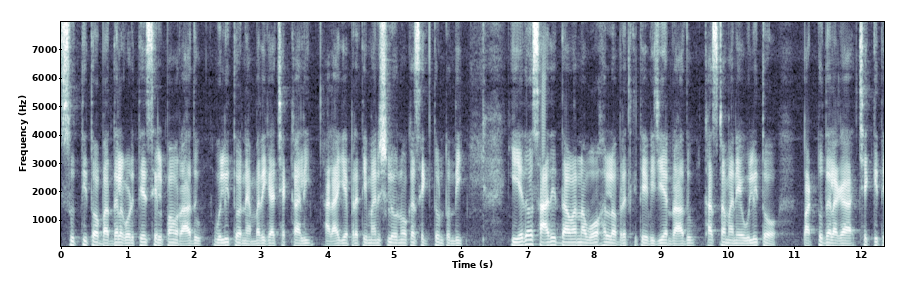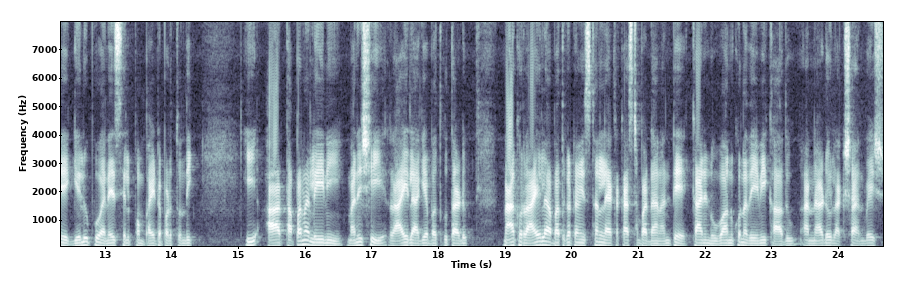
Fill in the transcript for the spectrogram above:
సుత్తితో బద్దలు కొడితే శిల్పం రాదు. ఉలితో నెమ్మదిగా చెక్కాలి. అలాగే ప్రతి మనిషిలోనూ ఒక శక్తి ఉంటుంది. ఏదో సాధిద్దామన్న ఊహల్లో బ్రతికితే విజయం రాదు. కష్టం అనే ఉలితో పట్టుదలగా చెక్కితే గెలుపు అనే శిల్పం బయటపడుతుంది. ఈ ఆ తపన లేని మనిషి రాయిలాగే బతుకుతాడు. నాకు రాయిలా బతకటం ఇష్టం లేక కష్టపడ్డానంతే కానీ నువ్వు అనుకున్నదేమీ కాదు అన్నాడు లక్ష అన్వేష్.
